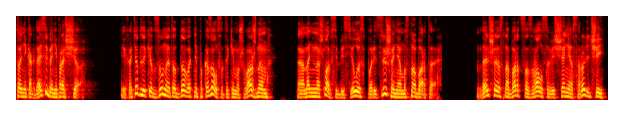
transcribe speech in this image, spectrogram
то никогда себя не прощу». И хотя для Кидзуны этот довод не показался таким уж важным, она не нашла в себе силы спорить с решением Эснобарта. Дальше Эснобарт созвал совещание сородичей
